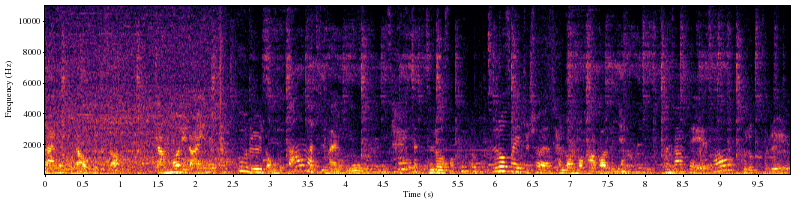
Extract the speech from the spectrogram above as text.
앞머리 이렇게 나오겠죠? 이 앞머리 라인은 각도를 너무 다운하지 말고 살짝 들어서 들어서 해주셔야 잘 넘어가거든요. 그 상태에서 그루프를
